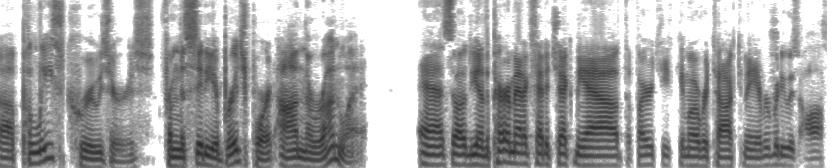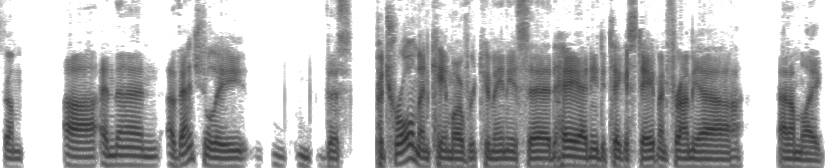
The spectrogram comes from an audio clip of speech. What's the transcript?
uh, police cruisers from the city of Bridgeport on the runway. And so, you know, the paramedics had to check me out. The fire chief came over, talked to me. Everybody was awesome. Uh, and then eventually this patrolman came over to me and he said, Hey, I need to take a statement from you. And I'm like,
